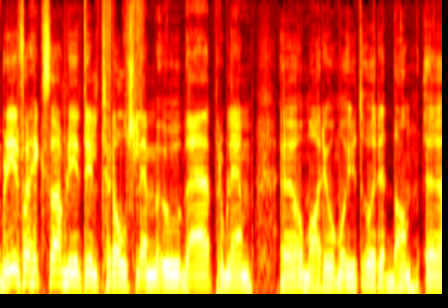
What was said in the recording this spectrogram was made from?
Blir forheksa, blir til trollslem, uh, det er problem, Uh, og Mario må ut og redde han. Uh,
